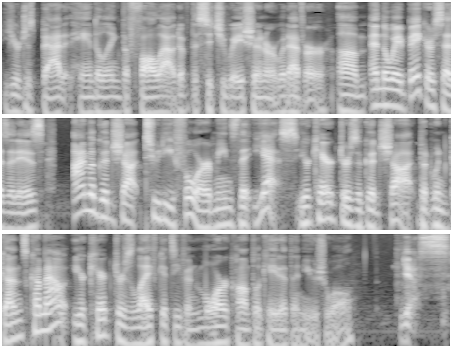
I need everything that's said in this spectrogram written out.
you're just bad at handling the fallout of the situation or whatever. Um, and the way Baker says it is, I'm a good shot 2d4 means that yes, your character's a good shot, but when guns come out, your character's life gets even more complicated than usual Yes.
